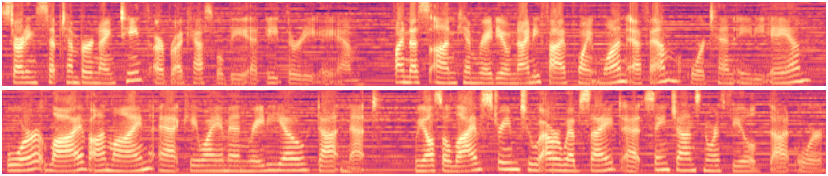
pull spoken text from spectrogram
Starting September 19th, our broadcast will be at 8:30 a.m. Find us on KYMN Radio 95.1 FM or 1080 AM or live online at kymnradio.net. We also live stream to our website at stjohnsnorthfield.org.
